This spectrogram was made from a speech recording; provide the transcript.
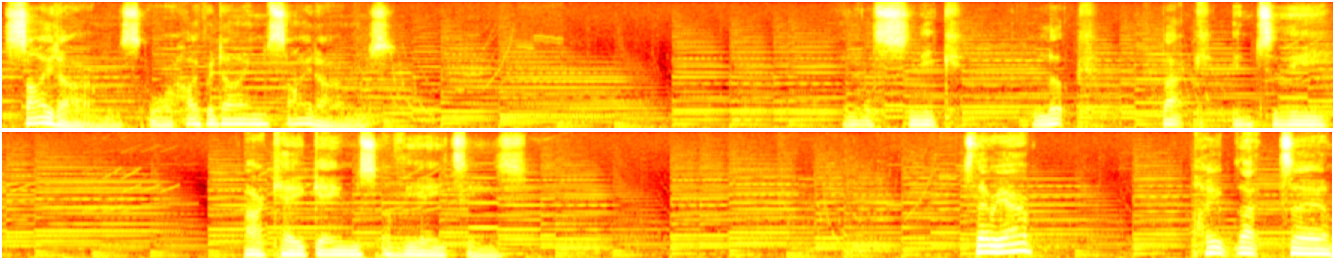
Sidearms, or Hyperdyne Sidearms. A little sneak look back into the arcade games of the 80s. So there we are. I hope that uh,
